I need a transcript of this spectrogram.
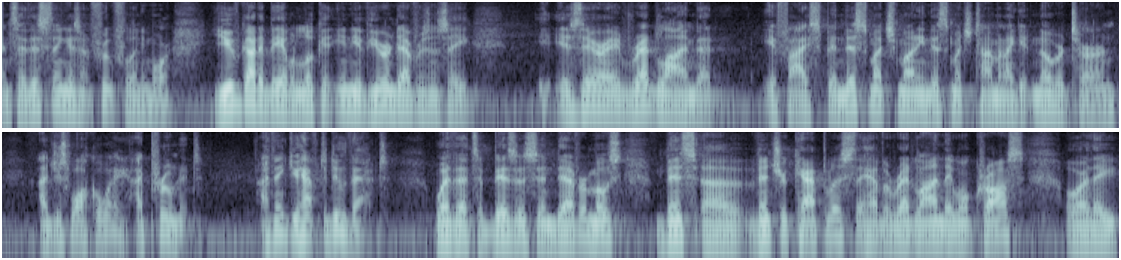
and say, This thing isn't fruitful anymore. You've got to be able to look at any of your endeavors and say, Is there a red line that if I spend this much money, this much time, and I get no return, I just walk away? I prune it. I think you have to do that. Whether that's a business endeavor, most uh, venture capitalists, they have a red line they won't cross, or they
